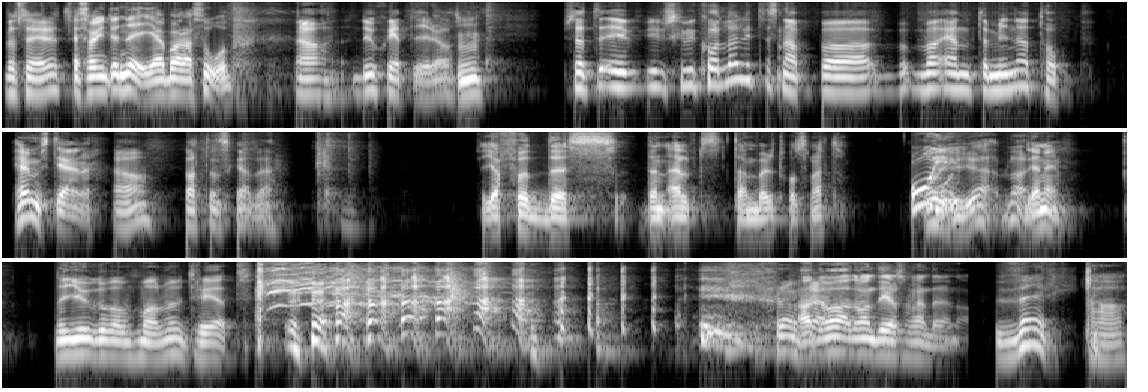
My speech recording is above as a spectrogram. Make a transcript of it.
Vad säger du? Jag sa inte nej, jag bara sov. Ja, du sket i det. Mm. Så att, eh, ska vi kolla lite snabbt vad, vad en av mina topp? Hemskt gärna. Ja, vattenskalle. Jag föddes den 11 september 2001. Oj! Oj, jävlar. Det är ni. När Djurgården vann på Malmö med 3-1. Ja, det, var, det var en del som hände den dagen. Verkligen.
